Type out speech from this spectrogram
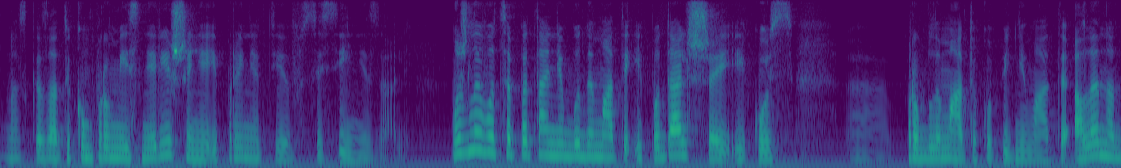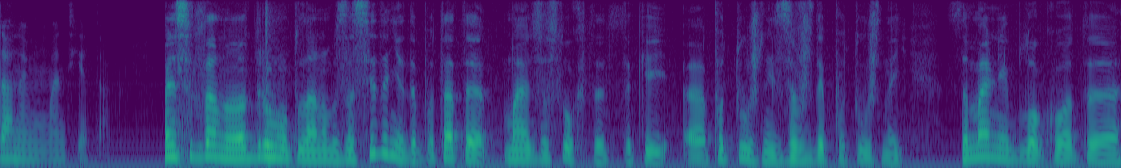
можна сказати, компромісні рішення і прийняті в сесійній залі. Можливо, це питання буде мати і подальше якусь е, проблематику піднімати, але на даний момент є так. Пані Світлано, на другому пленарному засіданні депутати мають заслухати такий е, потужний, завжди потужний земельний блок. От е,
